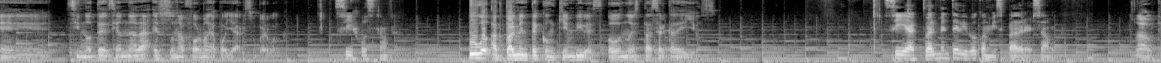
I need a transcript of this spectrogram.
eh, si no te decían nada, eso es una forma de apoyar súper buena. Sí, justo. ¿Tú actualmente con quién vives o no estás cerca de ellos? Sí, actualmente vivo con mis padres aún. Ah, ok,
